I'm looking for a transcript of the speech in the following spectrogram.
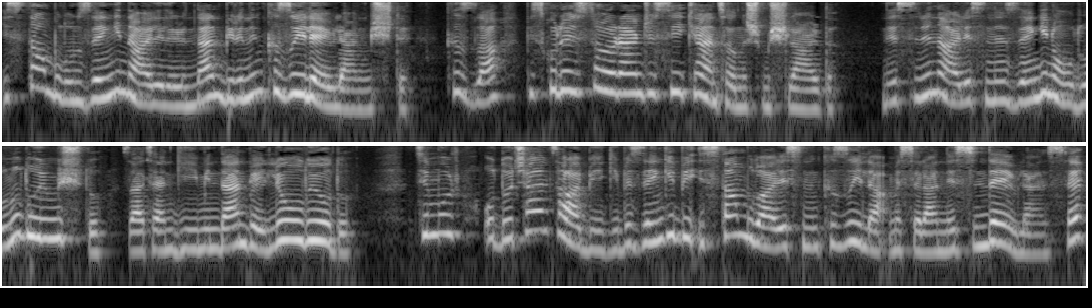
İstanbul'un zengin ailelerinden birinin kızıyla evlenmişti. Kızla psikolojisi öğrencisiyken tanışmışlardı. Nesin'in ailesinin zengin olduğunu duymuştu. Zaten giyiminden belli oluyordu. Timur o doçent abi gibi zengin bir İstanbul ailesinin kızıyla mesela Nesin'de evlense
